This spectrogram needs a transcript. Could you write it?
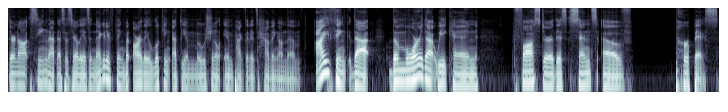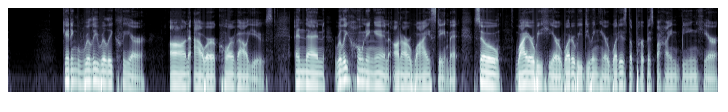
they're not seeing that necessarily as a negative thing, but are they looking at the emotional impact that it's having on them? I think that the more that we can foster this sense of purpose, getting really, really clear on our core values, and then really honing in on our why statement. So, why are we here? What are we doing here? What is the purpose behind being here?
